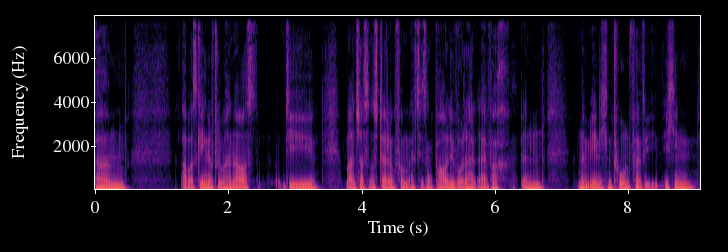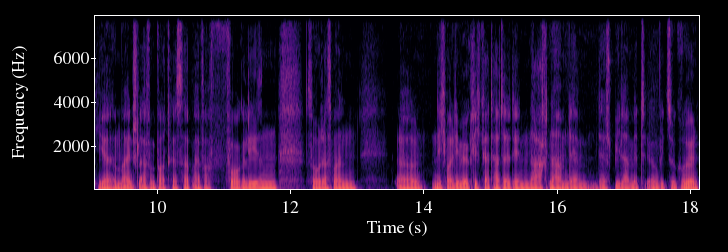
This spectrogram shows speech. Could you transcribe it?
Ähm, aber es ging noch drüber hinaus. Die Mannschaftsausstellung vom FC St. Pauli wurde halt einfach in einem ähnlichen Tonfall, wie ich ihn hier im Einschlafen-Podcast habe, einfach vorgelesen, so dass man äh, nicht mal die Möglichkeit hatte, den Nachnamen der, der Spieler mit irgendwie zu grölen,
